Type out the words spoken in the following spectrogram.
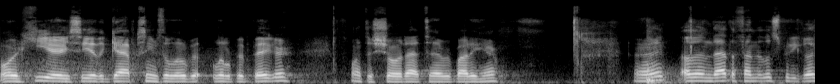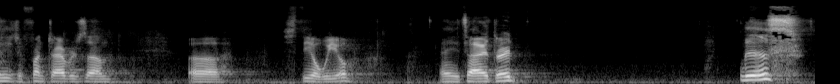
or here, you see the gap seems a little bit, a little bit bigger. I want to show that to everybody here. All right. Other than that, the fender looks pretty good. Here's your front driver's um, uh, steel wheel and your tire thread. This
